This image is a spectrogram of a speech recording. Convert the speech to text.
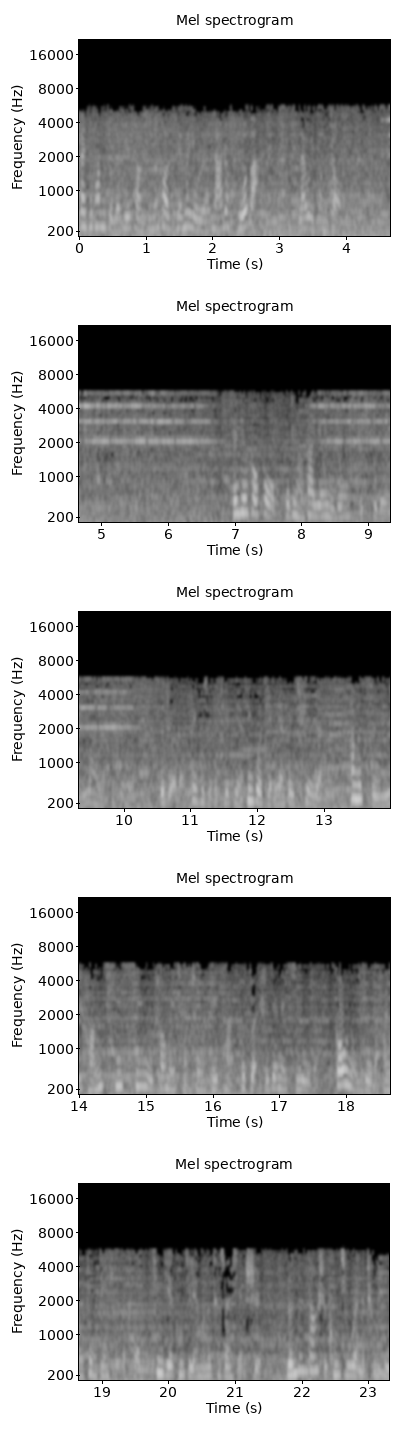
但是他们走在街上，只能靠前面有人拿着火把来为他们照明。前前后后，在这场大烟雾中死去的一万两千人，死者的肺部组织切片经过检验被确认，他们死于长期吸入烧煤产生的黑炭和短时间内吸入的高浓度的含有重金属的颗粒。清洁空气联盟的测算显示，伦敦当时空气污染的程度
